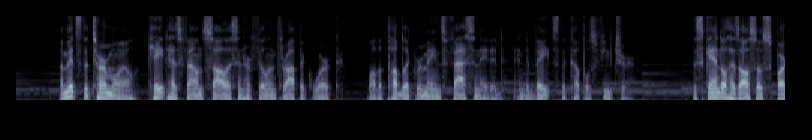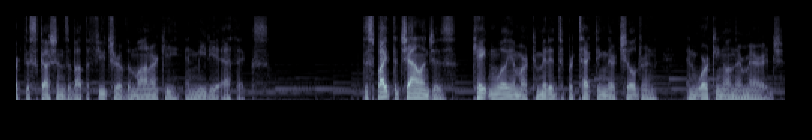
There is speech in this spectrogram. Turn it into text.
Amidst the turmoil, Kate has found solace in her philanthropic work, while the public remains fascinated and debates the couple's future. The scandal has also sparked discussions about the future of the monarchy and media ethics. Despite the challenges, Kate and William are committed to protecting their children and working on their marriage.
